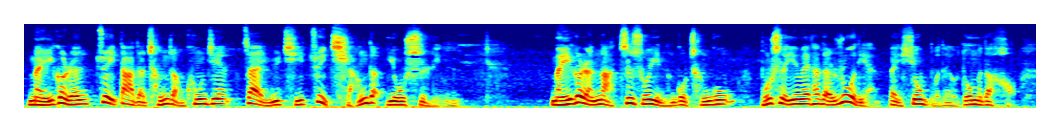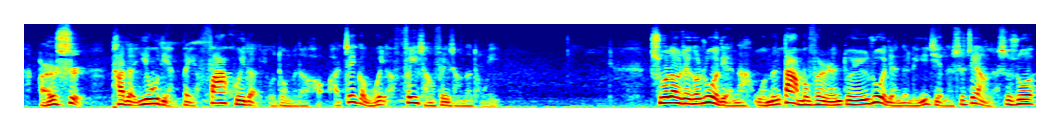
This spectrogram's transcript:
每一个人最大的成长空间在于其最强的优势领域。每一个人呢，之所以能够成功，不是因为他的弱点被修补的有多么的好，而是他的优点被发挥的有多么的好啊。这个我也非常非常的同意。说到这个弱点呢，我们大部分人对于弱点的理解呢是这样的：是说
